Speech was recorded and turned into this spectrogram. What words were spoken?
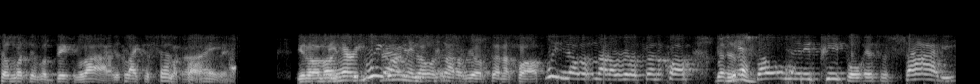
so much of a big lie. It's like the Santa Claus right. thing. You know what well, I mean? We Truman know it's not a real Santa Claus. We know it's not a real Santa Claus, but there's so many people in society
